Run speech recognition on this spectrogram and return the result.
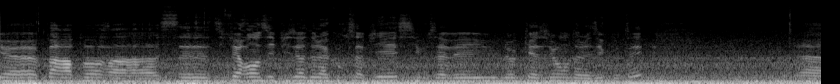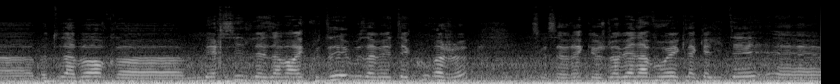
euh, par rapport à ces différents épisodes de la course à pied si vous avez eu l'occasion de les écouter. Euh, ben tout d'abord, euh, merci de les avoir écoutés, vous avez été courageux. Parce que c'est vrai que je dois bien avouer que la qualité est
